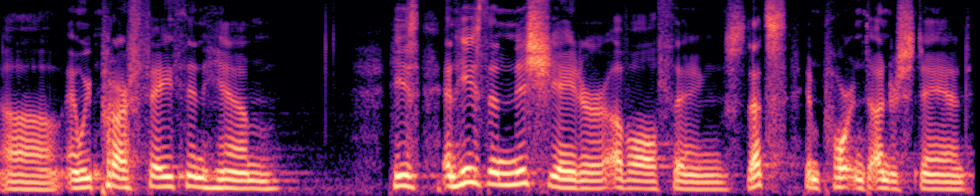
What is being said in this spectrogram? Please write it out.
Uh, and we put our faith in Him. He's, and He's the initiator of all things. That's important to understand.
